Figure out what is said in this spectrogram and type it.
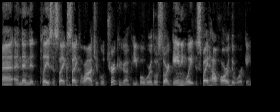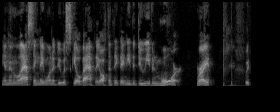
uh, and then it plays this like psychological trick on people where they'll start gaining weight despite how hard they're working. And then the last thing they want to do is scale back. They often think they need to do even more right? Which,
